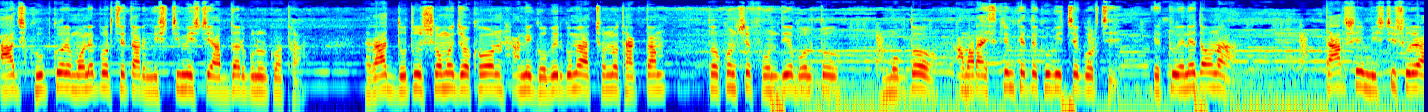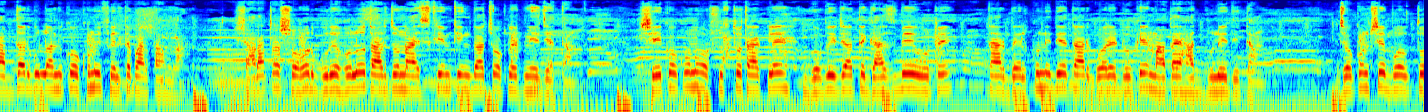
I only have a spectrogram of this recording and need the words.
আজ খুব করে মনে পড়ছে তার মিষ্টি মিষ্টি আবদারগুলোর কথা। রাত দুটোর সময় যখন আমি গভীর ঘুমে আচ্ছন্ন থাকতাম, তখন সে ফোন দিয়ে বলতো, মুগ্ধ, আমার আইসক্রিম খেতে খুব ইচ্ছে করছে, একটু এনে দাও না। তার সেই মিষ্টি সুরের আবদারগুলো আমি কখনোই ফেলতে পারতাম না। সারাটা শহর ঘুরে হলেও তার জন্য আইসক্রিম কিংবা চকলেট নিয়ে যেতাম। সে কখনো অসুস্থ থাকলে গভীর রাতে গাছ বেয়ে ওঠে তার ব্যালকনি দিয়ে তার ঘরে ঢুকে মাথায় হাত বুলিয়ে দিতাম। যখন সে বলতো,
